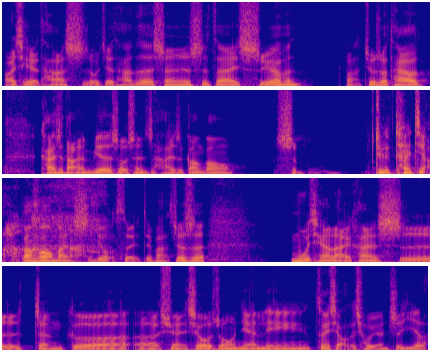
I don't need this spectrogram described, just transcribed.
而且他是，我记得他的生日是在十月份吧，就是说他要开始打 NBA 的时候，甚至还是刚刚十。这个太假了，刚刚满十九岁，对吧？就是目前来看是整个呃选秀中年龄最小的球员之一了。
